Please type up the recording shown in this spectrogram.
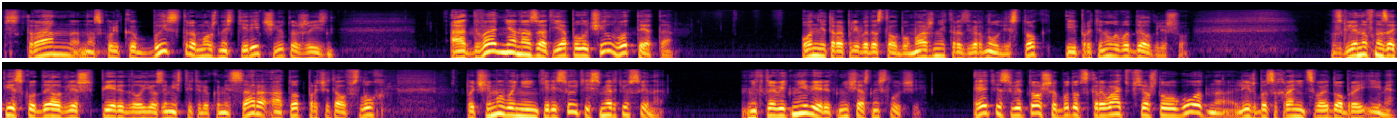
Странно, насколько быстро можно стереть чью-то жизнь. А два дня назад я получил вот это. Он неторопливо достал бумажник, развернул листок и протянул его Делглишу. Взглянув на записку, Делглиш передал ее заместителю комиссара, а тот прочитал вслух. «Почему вы не интересуетесь смертью сына? Никто ведь не верит в несчастный случай. Эти святоши будут скрывать все, что угодно, лишь бы сохранить свое доброе имя.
